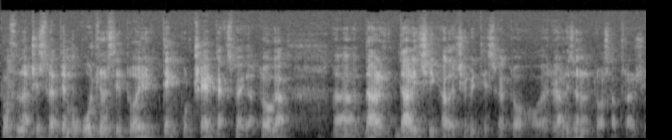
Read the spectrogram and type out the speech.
To su znači sve te mogućnosti, to je tek početak svega toga. Da da li će i kada će biti sve to ovaj, realizano, to sad traži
